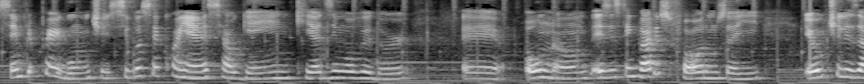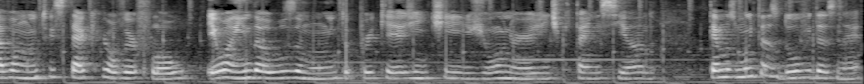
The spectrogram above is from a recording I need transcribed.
sempre pergunte se você conhece alguém que é desenvolvedor é, ou não. Existem vários fóruns aí. Eu utilizava muito Stack Overflow, eu ainda uso muito porque a gente júnior, a gente que está iniciando, temos muitas dúvidas, né?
